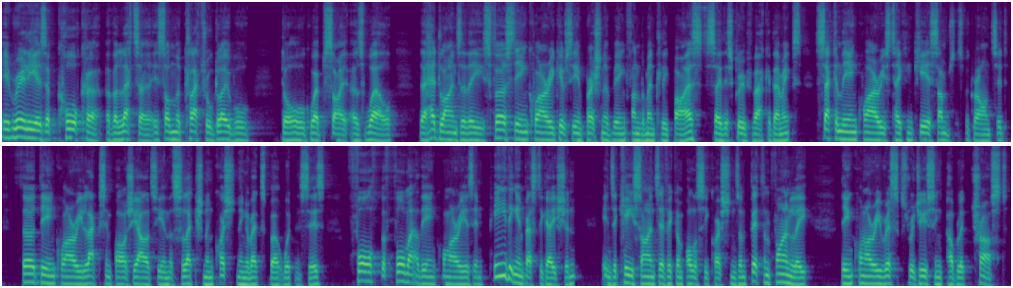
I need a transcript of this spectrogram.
It really is a corker of a letter. It's on the collateralglobal.org website as well. The headlines are these. First, the inquiry gives the impression of being fundamentally biased, say this group of academics. Second, the inquiry is taking key assumptions for granted. Third, the inquiry lacks impartiality in the selection and questioning of expert witnesses. Fourth, the format of the inquiry is impeding investigation into key scientific and policy questions. And fifth and finally, the inquiry risks reducing public trust.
